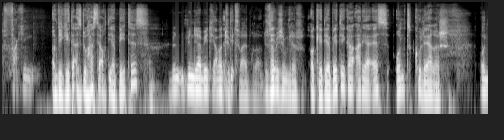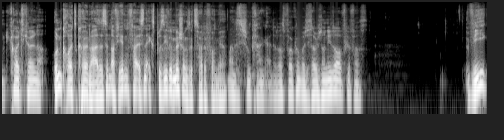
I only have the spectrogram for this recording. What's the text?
fucking. Und wie geht das? Also du hast ja auch Diabetes. Ich bin, bin Diabetiker, aber Typ 2, Bruder. Das habe ich im Griff. Okay, Diabetiker, ADHS und cholerisch. Und Kreuzkölner. Und Kreuzkölner. Also es sind auf jeden Fall, ist eine explosive Mischung sitzt heute vor mir. Mann, das ist schon krank, Alter. Du hast vollkommen recht. Das habe ich noch nie so aufgefasst. Wie,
